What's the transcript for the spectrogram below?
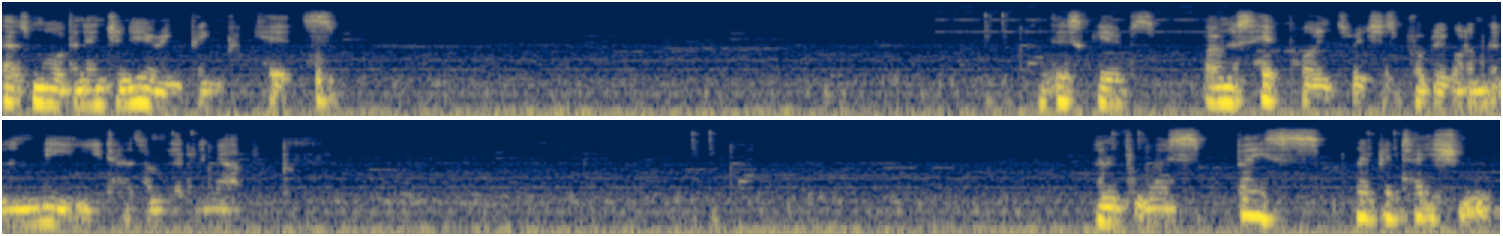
that's more of an engineering thing for kits. And this gives bonus hit points, which is probably what I'm going to need as I'm leveling up. And for my space reputation,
